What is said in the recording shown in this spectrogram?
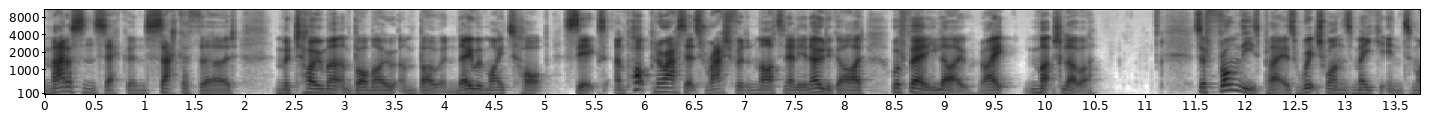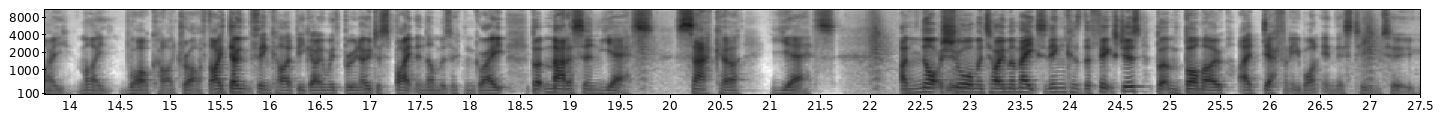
Maddison second, Saka third, Mitoma and Mbeumo and Bowen. They were my top six. And popular assets, Rashford and Martinelli and Odegaard, were fairly low, right? Much lower. So from these players, which ones make it into my my wildcard draft? I don't think I'd be going with Bruno, despite the numbers looking great. But Maddison, yes. Saka, yes. I'm not sure Mitoma makes it in because the fixtures, but Mbeumo I definitely want in this team too.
